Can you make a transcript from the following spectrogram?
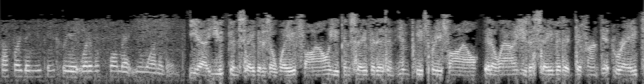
software, then you can create whatever format you want it in. Yeah, you can save it as a WAV file. You can save it as an MP3 file. It allows you to save it at different bit rates.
